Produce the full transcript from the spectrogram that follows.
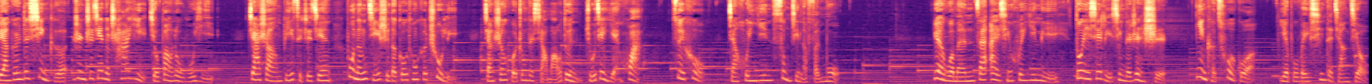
两个人的性格、认知间的差异就暴露无遗，加上彼此之间不能及时的沟通和处理。将生活中的小矛盾逐渐演化，最后将婚姻送进了坟墓。愿我们在爱情婚姻里多一些理性的认识，宁可错过，也不违心的将就。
